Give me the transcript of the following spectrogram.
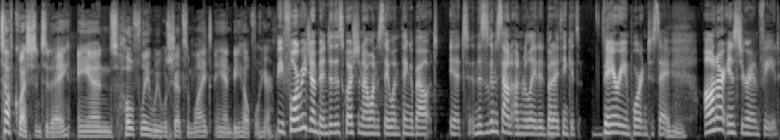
tough question today, and hopefully we will shed some light and be helpful here. Before we jump into this question, I want to say one thing about it. And this is going to sound unrelated, but I think it's very important to say. On our Instagram feed,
